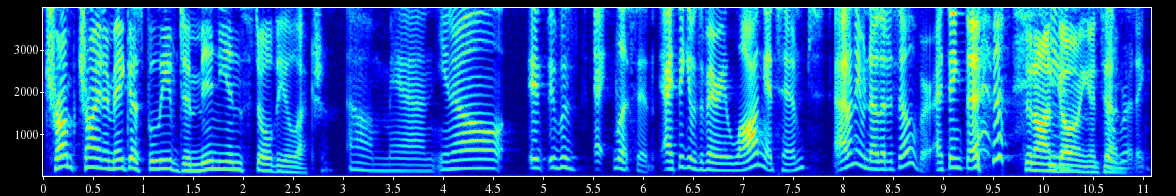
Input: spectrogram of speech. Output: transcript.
Trump trying to make us believe Dominion stole the election. Oh man, you know, it, it was. eh, Listen, I think it was a very long attempt. I don't even know that it's over. I think that it's an ongoing attempt. running.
